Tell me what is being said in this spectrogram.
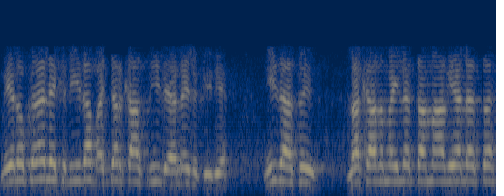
meelo kale lay ajarkaas niyida layla fiiriya nidaas lakaada maylata maagyalata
